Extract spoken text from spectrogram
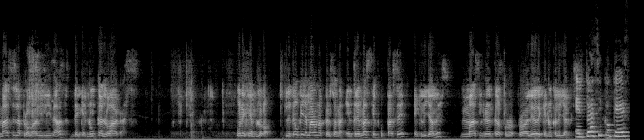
más es la probabilidad de que nunca lo hagas. Un ejemplo, le tengo que llamar a una persona. Entre más tiempo pase en que le llames, más incrementa la probabilidad de que nunca le llames. El clásico que es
